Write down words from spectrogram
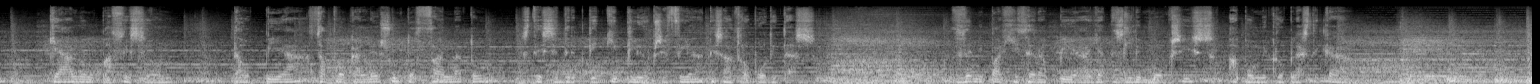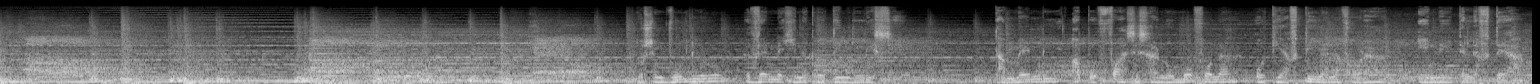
και άλλων παθήσεων, τα οποία θα προκαλέσουν το θάνατο στη συντριπτική πλειοψηφία της ανθρωπότητας. Δεν υπάρχει θεραπεία για τις λοιμώξεις από μικροπλαστικά. Το Συμβούλιο δεν έχει να προτείνει λύση. Τα μέλη αποφάσισαν ομόφωνα ότι αυτή η αναφορά είναι η τελευταία.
